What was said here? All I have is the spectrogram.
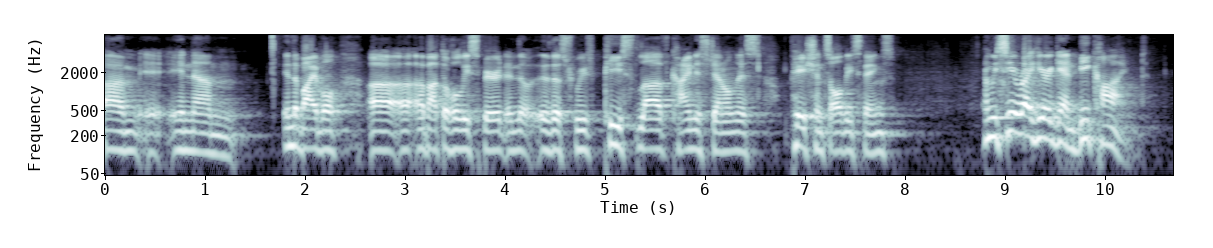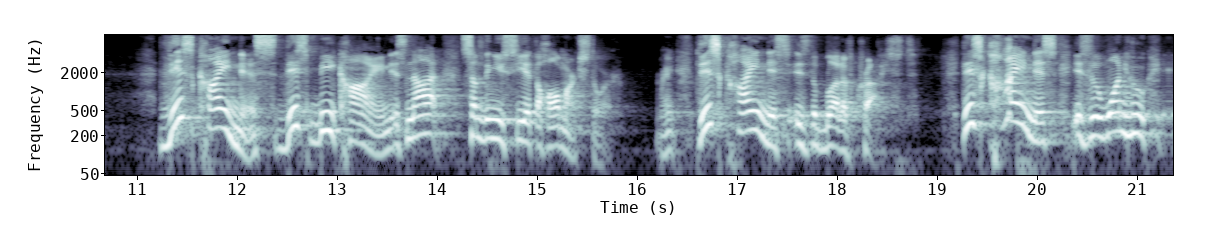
um, in, um, in the Bible uh, about the Holy Spirit, and the peace, love, kindness, gentleness, patience, all these things. And we see it right here again be kind. This kindness, this be kind, is not something you see at the Hallmark store, right? This kindness is the blood of Christ. This kindness is the one who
